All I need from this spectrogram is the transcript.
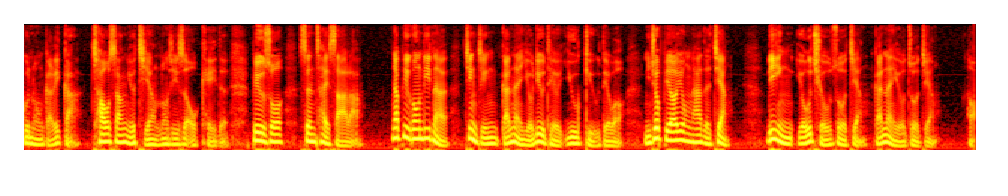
滚红咖喱咖，超商有几样东西是 OK 的，比如说生菜沙拉。那譬如讲你呢，进行橄榄油六条 U 九对不？你就不要用它的酱，你用油球做酱，橄榄油做酱。好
